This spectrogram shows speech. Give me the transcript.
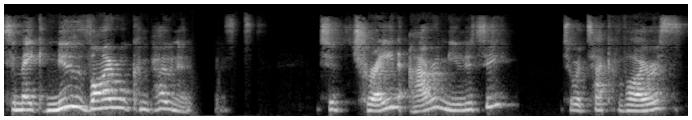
to make new viral components to train our immunity to attack a virus.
